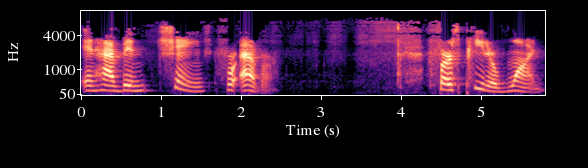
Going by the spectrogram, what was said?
and have been changed forever. First Peter 1,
